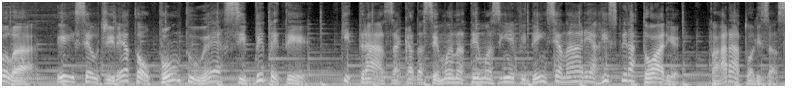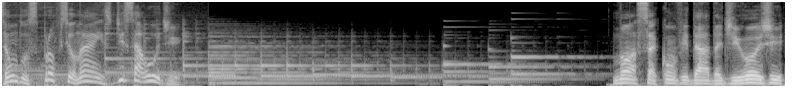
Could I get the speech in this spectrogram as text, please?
Olá, esse é o Direto ao Ponto SBPT, que traz a cada semana temas em evidência na área respiratória, para a atualização dos profissionais de saúde. Nossa convidada de hoje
